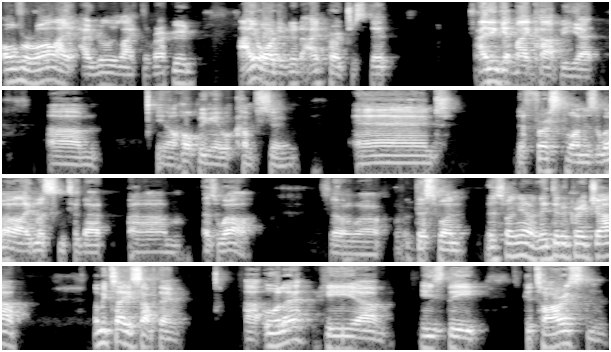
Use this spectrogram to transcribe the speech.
overall, I, I really like the record. I ordered it. I purchased it. I didn't get my copy yet. Um, you know, hoping it will come soon. And the first one as well. I listened to that um, as well. So uh, this one, this one, yeah, they did a great job. Let me tell you something. Uh, Ule, he um, he's the guitarist and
